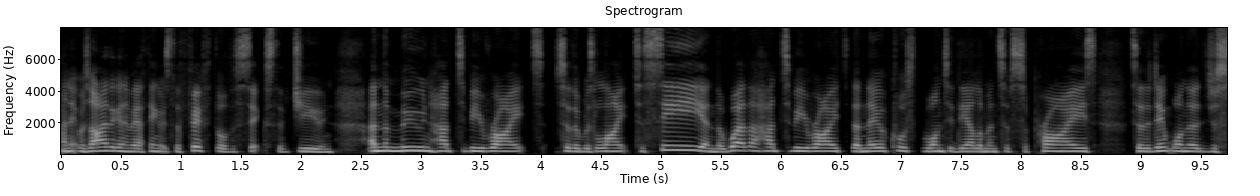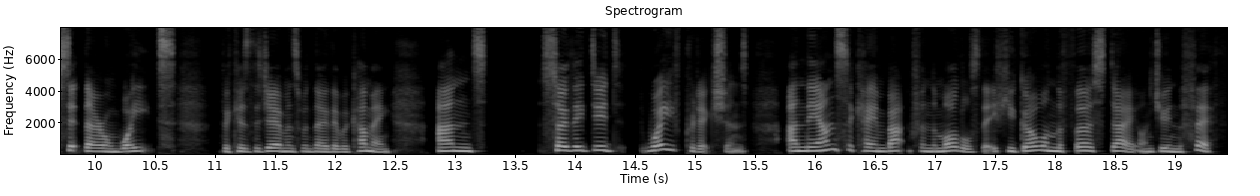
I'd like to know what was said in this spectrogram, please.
and it was either going to be, I think it was the 5th or the 6th of June. And the moon had to be right. So there was light to see and the weather had to be right. Then they, of course, wanted the element of surprise. So they didn't want to just sit there and wait because the Germans would know they were coming. And so they did wave predictions. And the answer came back from the models that if you go on the first day, on June the 5th,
